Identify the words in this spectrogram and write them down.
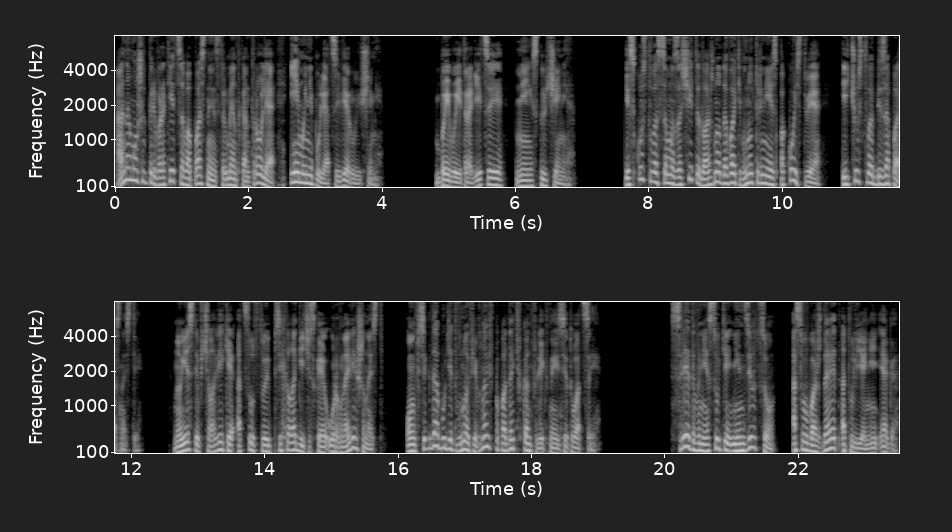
она может превратиться в опасный инструмент контроля и манипуляций верующими. Боевые традиции — не исключение. Искусство самозащиты должно давать внутреннее спокойствие и чувство безопасности. Но если в человеке отсутствует психологическая уравновешенность, он всегда будет вновь и вновь попадать в конфликтные ситуации. Следование сути ниндзюцу освобождает от влияний эго.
